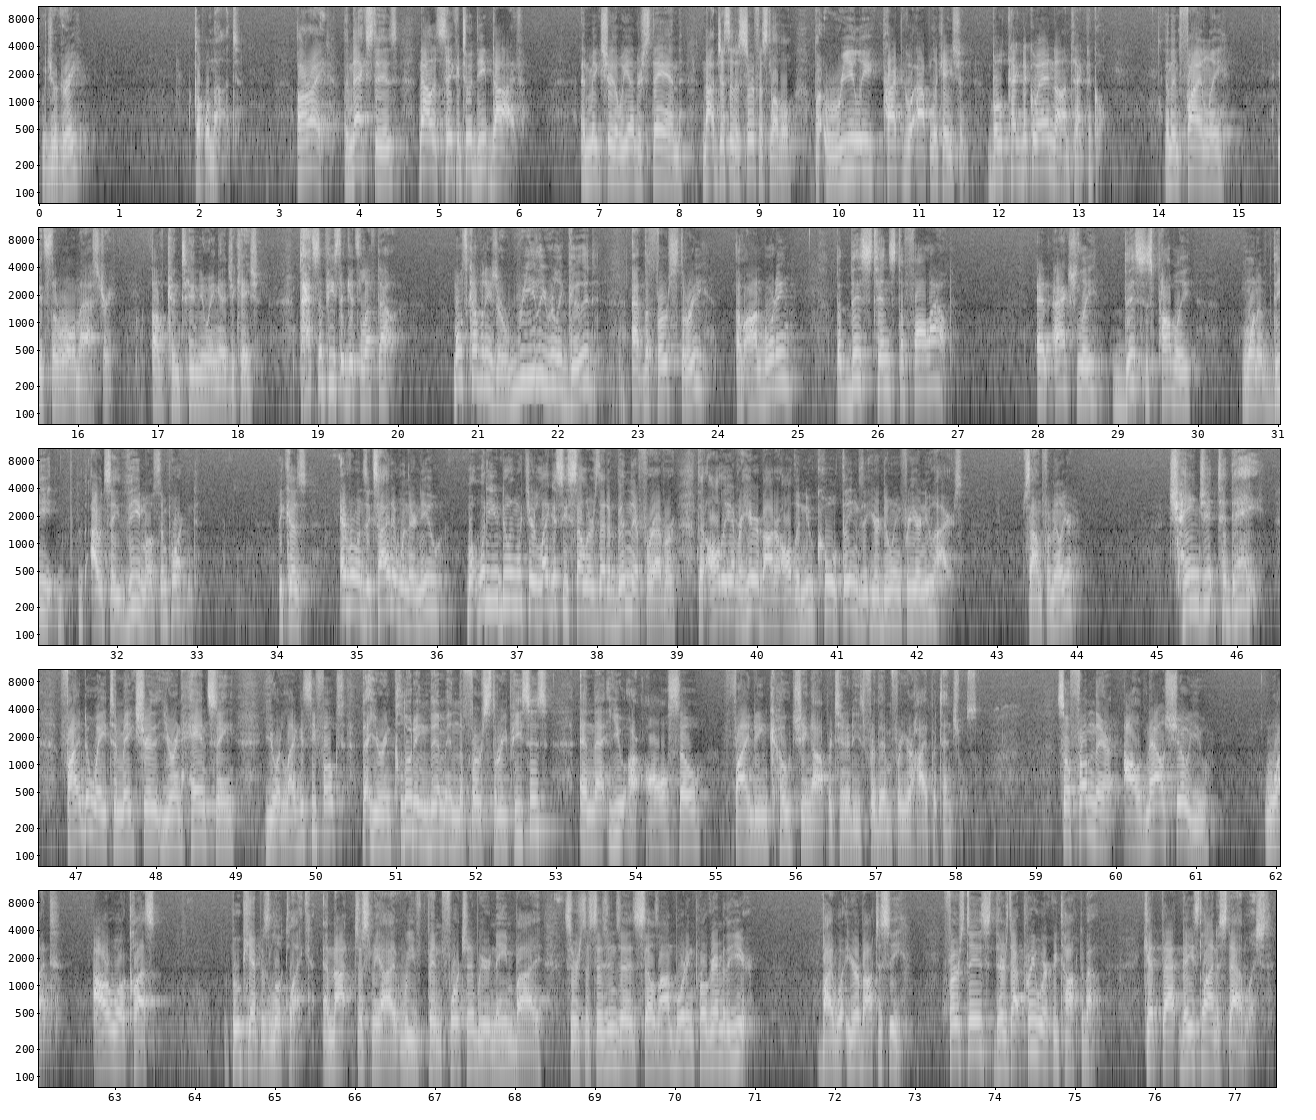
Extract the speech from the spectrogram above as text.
Would you agree? A couple nods. All right, the next is now let's take it to a deep dive and make sure that we understand not just at a surface level, but really practical application, both technical and non technical. And then finally, it's the role mastery of continuing education. That's the piece that gets left out. Most companies are really, really good at the first three of onboarding, but this tends to fall out. And actually, this is probably one of the, I would say, the most important because everyone's excited when they're new. But what are you doing with your legacy sellers that have been there forever that all they ever hear about are all the new cool things that you're doing for your new hires? Sound familiar? Change it today. Find a way to make sure that you're enhancing your legacy folks, that you're including them in the first three pieces, and that you are also finding coaching opportunities for them for your high potentials. So, from there, I'll now show you what our world class boot camp has looked like. And not just me, I, we've been fortunate. We were named by SiriusDecisions as Sales Onboarding Program of the Year by what you're about to see. First is there's that pre work we talked about. Get that baseline established.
